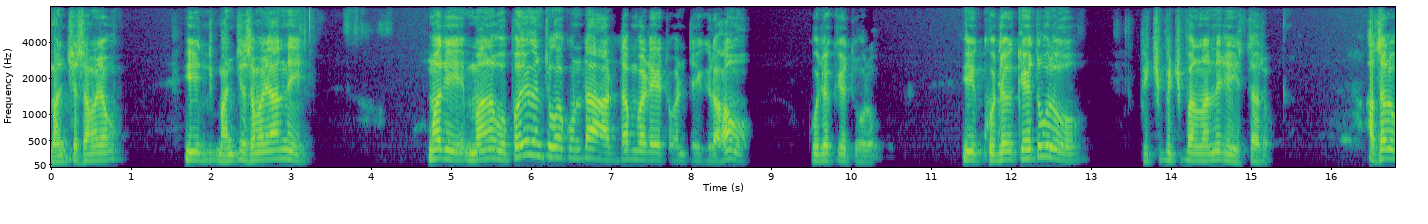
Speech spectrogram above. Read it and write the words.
మంచి సమయం. ఈ మంచి సమయాన్ని మరి మనం ఉపయోగించుకోకుండా అడ్డం పడేటువంటి గ్రహం కుజకేతువులు. ఈ కుజకేతువులు పిచ్చి పిచ్చి పనులన్నీ చేయిస్తారు. అసలు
